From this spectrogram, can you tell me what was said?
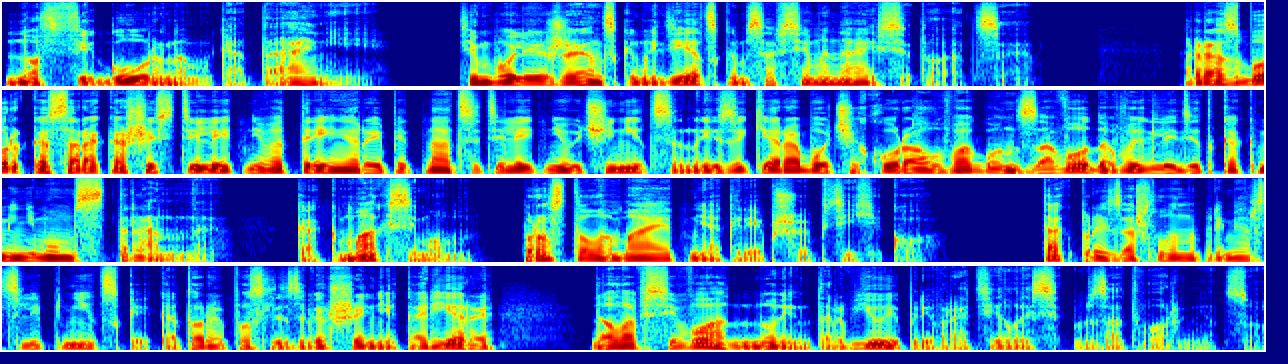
Но в фигурном катании, тем более женском и детском, совсем иная ситуация. Разборка 46-летнего тренера и 15-летней ученицы на языке рабочих Урал-вагон-завода выглядит как минимум странно, как максимум просто ломает неокрепшую психику. Так произошло, например, с Лепницкой, которая после завершения карьеры дала всего одно интервью и превратилась в затворницу.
